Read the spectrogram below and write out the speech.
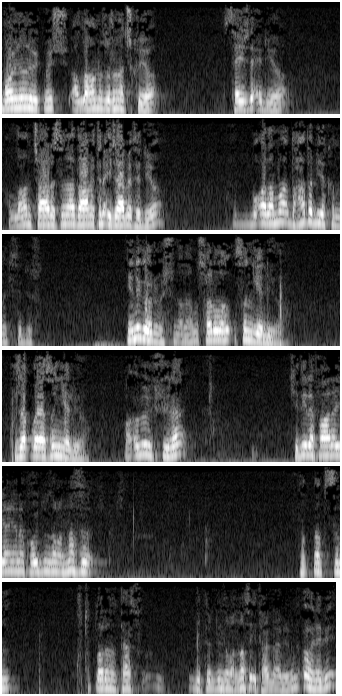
Boynunu bükmüş, Allah'ın huzuruna çıkıyor. Secde ediyor. Allah'ın çağrısına, davetine icabet ediyor. Bu adama daha da bir yakınlık hissediyorsun. Yeni görmüşsün adamı, sarılasın geliyor. Kucaklayasın geliyor. Öbür ikisiyle kediyle fare yan yana koyduğun zaman nasıl mıknatısın kutuplarını ters getirdiğin zaman nasıl iterler birbirini öyle bir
